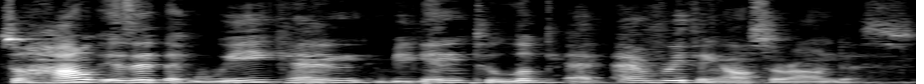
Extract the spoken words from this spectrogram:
So, how is it that we can begin to look at everything else around us?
